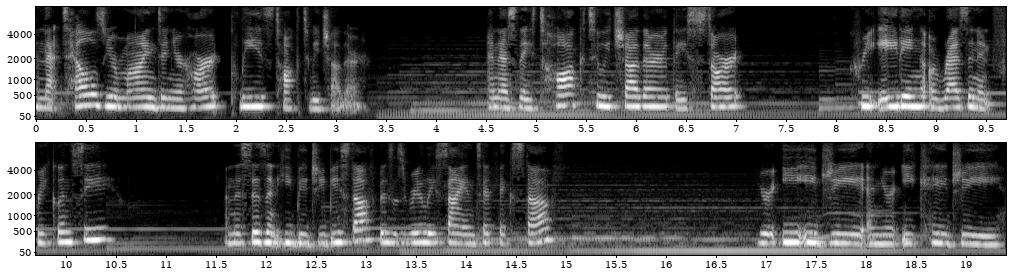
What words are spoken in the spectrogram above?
And that tells your mind and your heart, please talk to each other. And as they talk to each other, they start creating a resonant frequency. And this isn't heebie jeebie stuff, this is really scientific stuff your EEG and your EKG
